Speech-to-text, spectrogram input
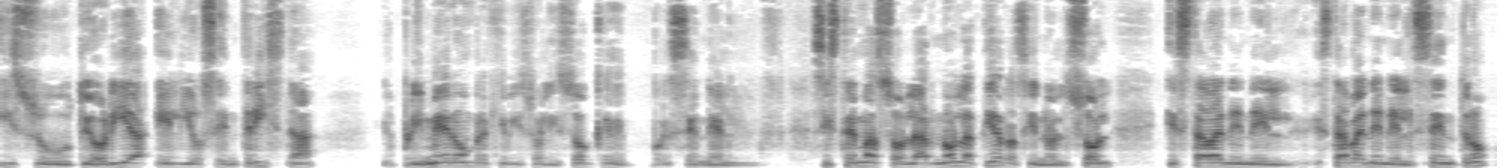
y su teoría heliocentrista, el primer hombre que visualizó que pues en el sistema solar, no la Tierra, sino el Sol, estaban en el, estaban en el centro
